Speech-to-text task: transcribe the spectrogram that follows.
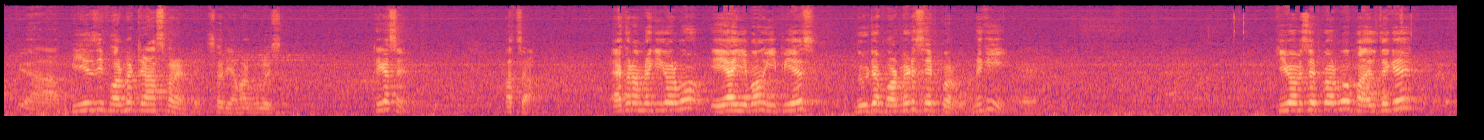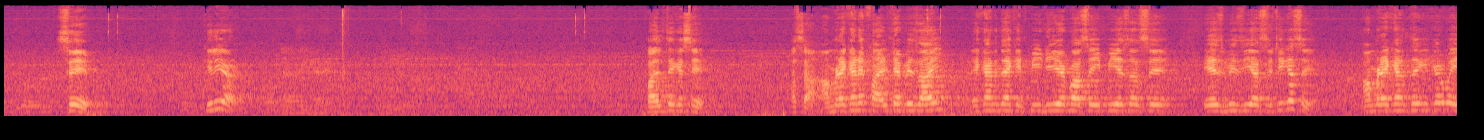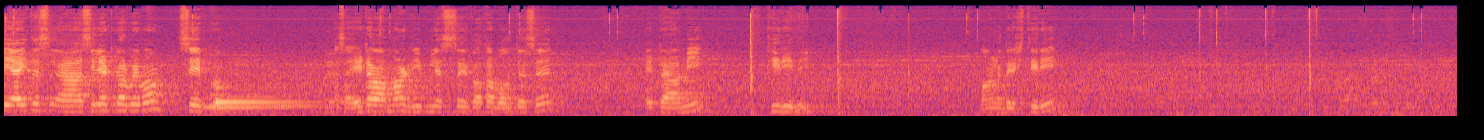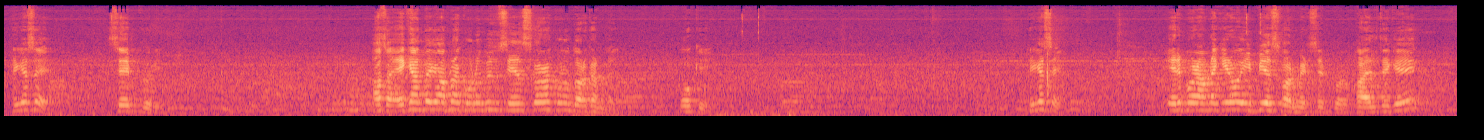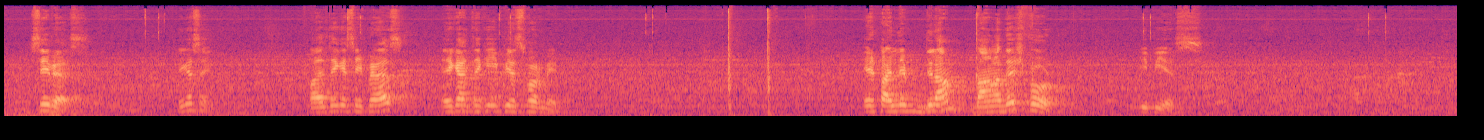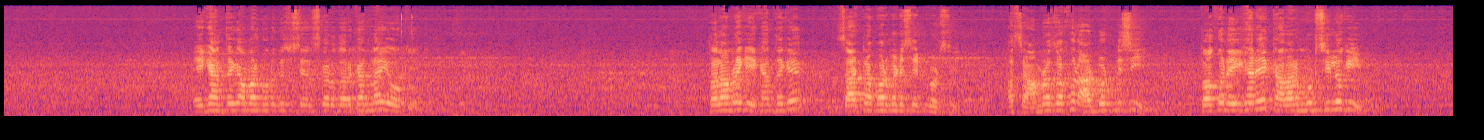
পিএনজি ফরম্যাট ট্রান্সপারেন্টে সরি আমার ভুল হয়েছে। ঠিক আছে? আচ্ছা এখন আমরা কি করব? এআই এবং ইপিএস দুইটা ফরম্যাটে সেভ করব, নাকি? কীভাবে সেভ করব? ফাইল থেকে সেভ ক্লিয়ার ফাইল থেকে সেভ আচ্ছা আমরা এখানে ফাইল ট্যাপে যাই। এখানে দেখেন পিডিএফ আছে ইপিএস আছে এসবিজি আছে, ঠিক আছে? আমরা এখান থেকে কী করব? এআইতে সিলেক্ট করব এবং সেভ করব। আচ্ছা এটা আমার রিপ্লেসের কথা বলতেছে। এটা আমি থ্রি দিই। বাংলাদেশ থ্রি ঠিক আছে? সেভ করি। আচ্ছা এখান থেকে আপনার কোনো কিছু চেঞ্জ করার কোনো দরকার নাই। ওকে ঠিক আছে? এরপর আমরা কি ইপিএস ফরম্যাট সেভ করব। ফাইল থেকে সেভ অ্যাস ঠিক আছে? ফাইল থেকে সেভ অ্যাস এখান থেকে ইপিএস ফরম্যাট এর ফাইল নেম দিলাম, বাংলাদেশ ফোর ইপিএস এখান থেকে আমার কোনো কিছু চেঞ্জ করার দরকার নাই ওকে তাহলে আমরা কি এখান থেকে চারটা ফরম্যাটে সেভ করছি? আচ্ছা আমরা যখন আর্টবোর্ড নিছি, তখন এইখানে কালার মোড ছিল কি?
